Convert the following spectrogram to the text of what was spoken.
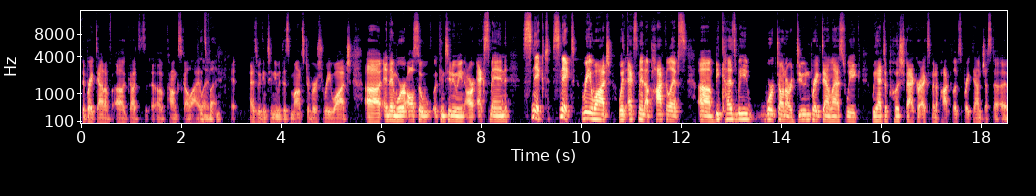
the breakdown of uh gods of kong skull island fun. As we continue with this monsterverse rewatch. Uh and then we're also continuing our x-men snicked snicked rewatch with x-men apocalypse. Uh, because we worked on our dune breakdown last week we had to push back our x-men apocalypse breakdown just a,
